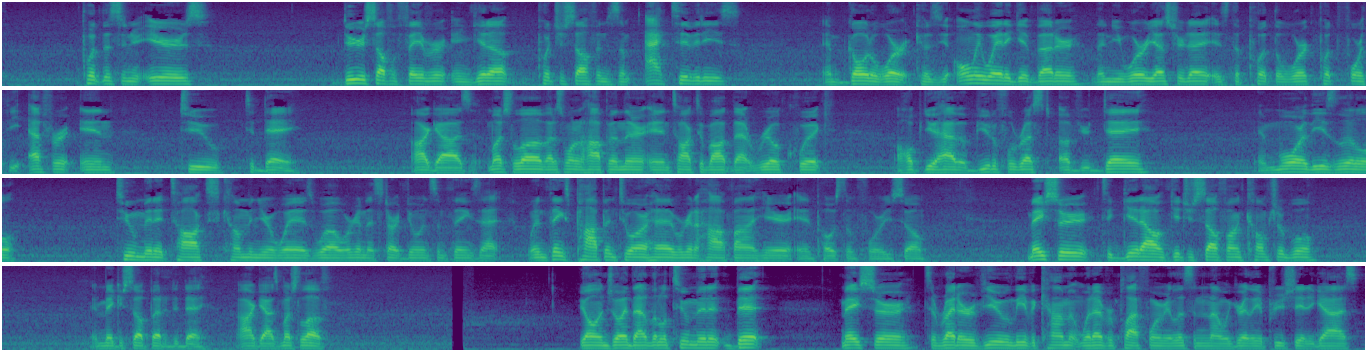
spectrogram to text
put this in your ears, do yourself a favor and get up, put yourself into some activities, and go to work. Because the only way to get better than you were yesterday is to put the work, put forth the effort in to today. All right, guys, much love. I just wanted to hop in there and talk about that real quick. I hope you have a beautiful rest of your day and more of these little two minute talks coming your way as well. We're going to start doing some things that when things pop into our head, we're going to hop on here and post them for you. So make sure to get out, get yourself uncomfortable, and make yourself better today. All right, guys, much love. Y'all enjoyed that little two minute bit. Make sure to write a review, leave a comment, whatever platform you're listening on. We greatly appreciate it, guys.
